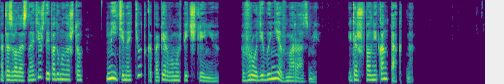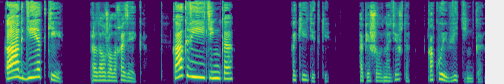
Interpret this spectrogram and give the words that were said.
Отозвалась Надежда и подумала, что Митина тетка, по первому впечатлению, вроде бы не в маразме и даже вполне контактна. — Как детки? — продолжала хозяйка. — Как Витенька? — Какие детки? — опешила Надежда. — Какой Витенька?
